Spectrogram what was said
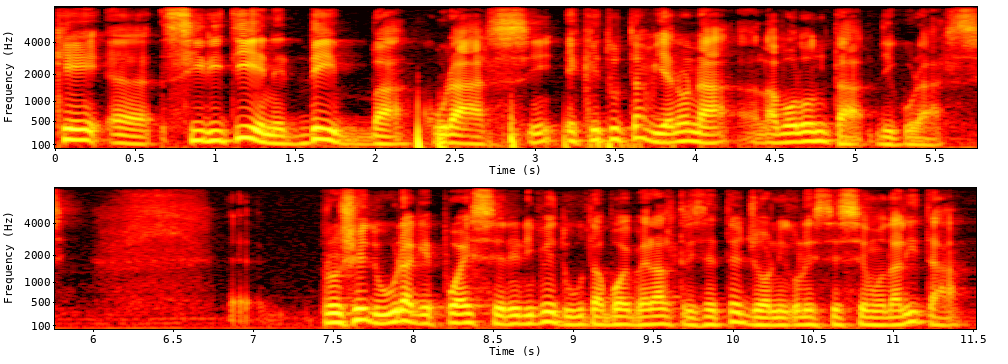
che eh, si ritiene debba curarsi e che tuttavia non ha la volontà di curarsi. Eh, procedura che può essere ripetuta poi per altri sette giorni con le stesse modalità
